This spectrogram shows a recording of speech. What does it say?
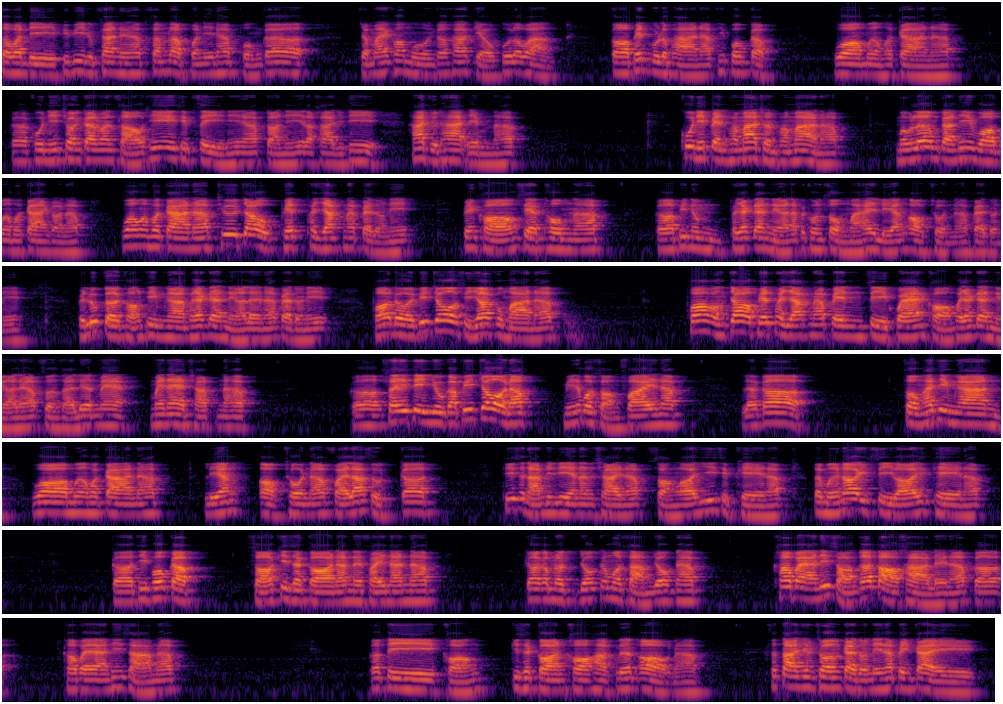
สวัสดีพี่ๆทุกท่านนะครับสำหรับวันนี้นะครับ ผมก็จะมาให้ข้อมูลก็ค่าเกี่ยวคู่ระหว่าง กอเพชรบุรพานะครับ ที่พบกับวอเมืองพะการนะครับ ก็คู่นี้ชนกันวันเสาร์ที่ 14 นี้นะครับ ตอนนี้ราคาอยู่ที่ 5.5M นะครับ คู่นี้เป็นพม่าชนพม่านะครับมาเริ่มกันที่วอเมืองพะการก่อนนะครับ วอเมืองพะการนะครับ ชื่อเจ้าเพชรพยักนะครับแต่ตัวนี้ เป็นของเสียธงนะครับ ก็พี่นุ่มพยักแดนเหนือนะเป็นคนส่งมาให้เลี้ยงออกชนนะครับไก่ตัวนี้ เป็นลูกเกิดของทีมงานพยักแดนเหนือเลยนะครับไก่ตัวนี้ เพราะโดยพี่โจ้สียอดกุมารนะครับ พ่อของเจ้าเพชรพยักนะเป็นสี่แคว้นของพยักแดนเหนือเลยครับ ส่วนสายเลือดแม่ไม่แน่ชัดนะครับ ก็สถิติอยู่กับพี่โจ้นะครับ มีทั้งหมดสองไฟนะครับ แล้วก็ส่งให้ทีมงานวอเมืองพการนะครับ เลี้ยงออกชนนะครับ ไฟล่าสุดก็ ที่สนามดีดีอนันชัยนะครับ 220K นะครับ เสมอนอกอีก 400K นะครับ ก็ที่พบกับสกิจกรนะครับในไฟนั้นนะครับ ก็กำหนดยกทั้งหมด 3 ยกนะครับ เข้าไปอันที่ 2 ก็ต่อขาดเลยนะครับ ก็เข้าไปอันที่ 3 นะครับ ก็ตีของกิจกรคอหักเลือดออกนะครับ สไตล์เชียงโชงไก่ตัวนี้นะเป็นไก่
